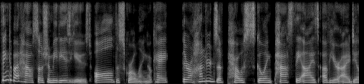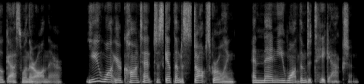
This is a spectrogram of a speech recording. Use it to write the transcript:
Think about how social media is used, all the scrolling, okay? There are hundreds of posts going past the eyes of your ideal guests when they're on there. You want your content to get them to stop scrolling, and then you want them to take action.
